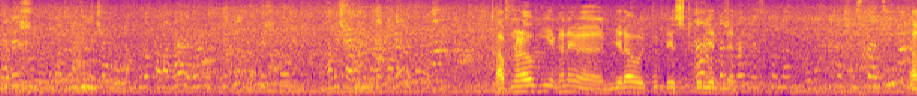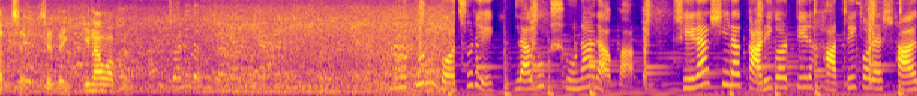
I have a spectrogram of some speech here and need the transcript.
ওয়ার্ডের মাঝে মাঝে এইসব প্রোগ্রামগুলো করা হয় এবং প্রত্যেকেই যথেষ্টভাবে সহযোগিতা করেন আপনারাও কি এখানে নিজেরাও একটু টেস্ট হ্যাঁ, করিয়ে দিলেন? আচ্ছা সেটাই। কি নাম আপনার? নতুন বছরে লাগুক সোনার আভা। সেরা সেরা কারিগরদের হাতে করা সাজ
